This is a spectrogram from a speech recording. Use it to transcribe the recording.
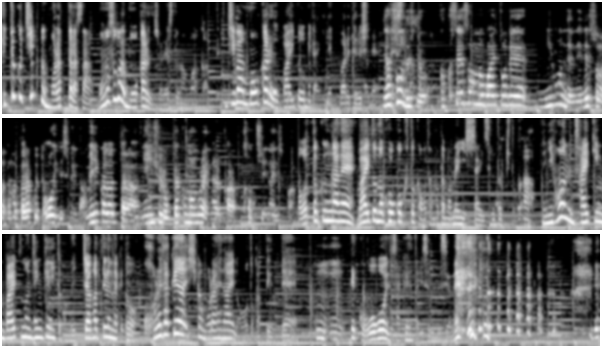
結局チップもらったらさ、ものすごい儲かるでしょ、レストランワーカーって。一番儲かるバイトみたいにね、言われてるしね。いや、そうですよ。学生さんのバイトで、日本でね、レストランで働くって多いですけど、アメリカだったら年収600万ぐらいになるからかもしれないですから。夫くんがね、バイトの広告とかをたまたま目にしたりするときとか、で日本で最近バイトの人件費とかめっちゃ上がってるんだけど、これだけしかもらえないの？とかって言って、うんうん。結構大声で叫んだりするんですよね。え、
